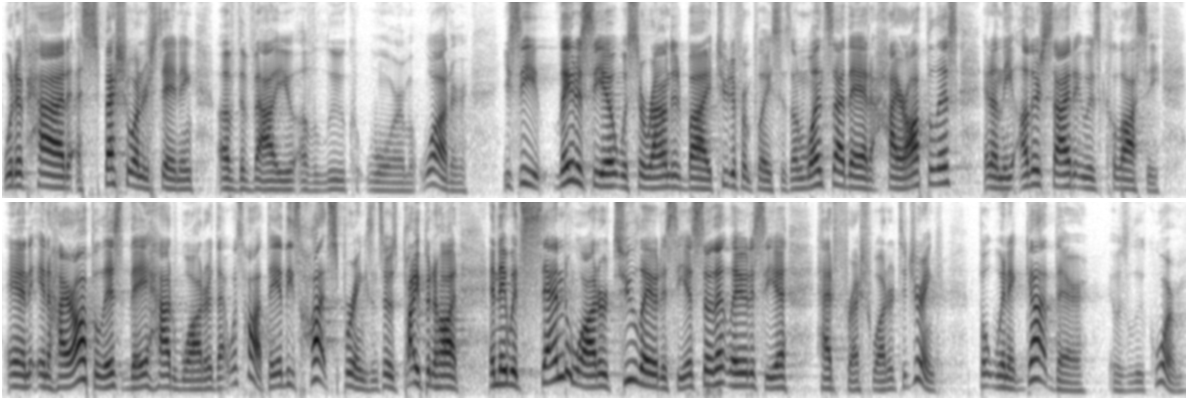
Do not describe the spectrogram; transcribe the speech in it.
would have had a special understanding of the value of lukewarm water. You see, Laodicea was surrounded by two different places. On one side, they had Hierapolis, and on the other side, it was Colossae. And in Hierapolis, they had water that was hot. They had these hot springs, and so it was piping hot. And they would send water to Laodicea so that Laodicea had fresh water to drink. But when it got there, it was lukewarm.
